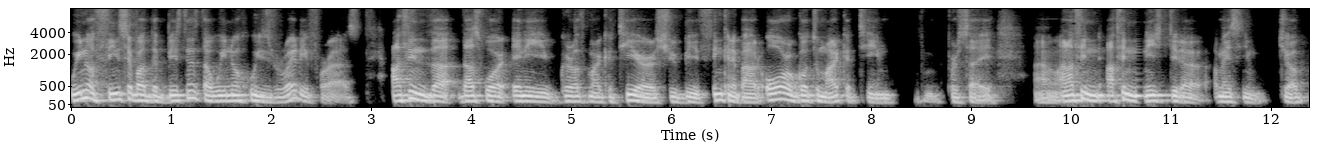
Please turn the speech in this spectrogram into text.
we know things about the business that we know who is ready for us. I think that that's what any growth marketeer should be thinking about, or go to market team per se. Um, and I think I think Nish did an amazing job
